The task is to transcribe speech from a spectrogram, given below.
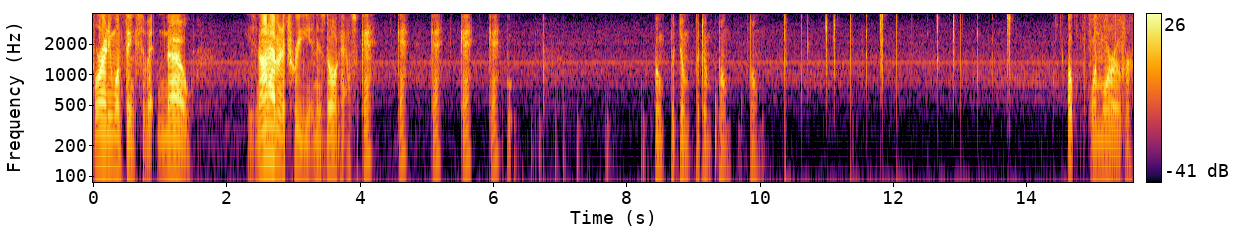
Before anyone thinks of it, no. He's not having a tree in his doghouse, okay? Okay? Okay? Okay? Okay? Ooh. Boom, ba dum, ba dum, boom, boom. Oh, one more over.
